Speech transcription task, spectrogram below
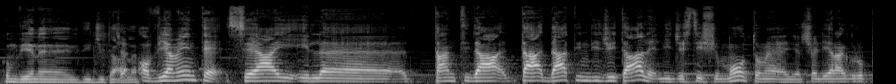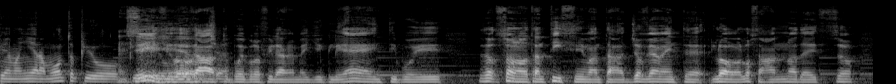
conviene il digitale. Cioè, ovviamente se hai il, eh, tanti da- da- dati in digitale li gestisci molto meglio, cioè li raggruppi in maniera molto più... Eh più Sì, sì, veloce. esatto, puoi profilare meglio i clienti, puoi... so- sono tantissimi vantaggi, ovviamente loro lo sanno adesso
